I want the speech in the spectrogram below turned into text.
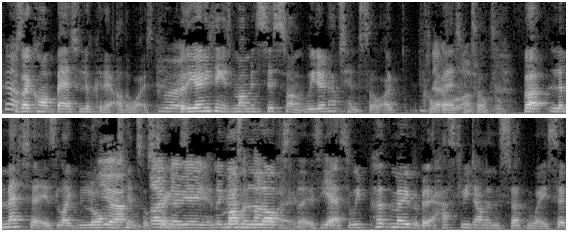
because Yeah. I can't bear to look at it otherwise. Right. But the only thing is mum insists on, we don't have tinsel. I can't No, bear tinsel. tinsel. But lametta is like long Yeah. tinsel I strings. know, yeah, yeah, Mum goes like that loves way. those. Yeah, so we put them over but it has to be done in a certain way. So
